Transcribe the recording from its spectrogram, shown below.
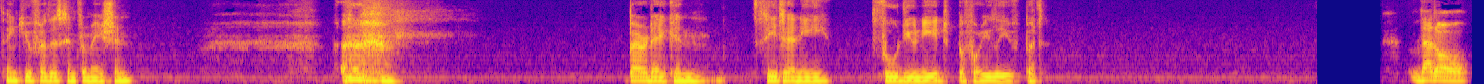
Thank you for this information. Baraday can see to any food you need before you leave, but That'll,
